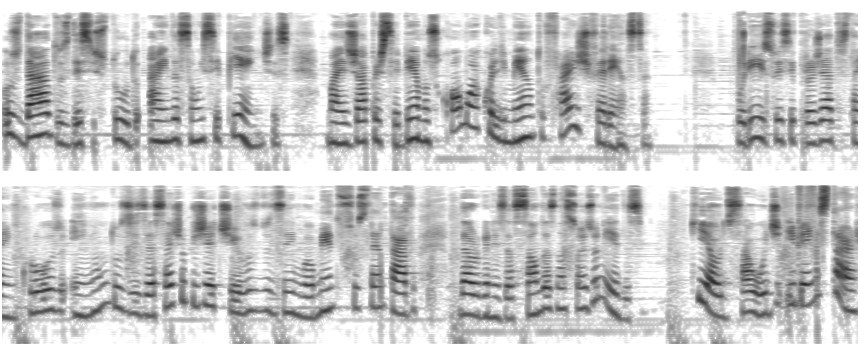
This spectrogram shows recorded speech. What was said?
Os dados desse estudo ainda são incipientes, mas já percebemos como o acolhimento faz diferença. Por isso, esse projeto está incluso em um dos 17 Objetivos do Desenvolvimento Sustentável da Organização das Nações Unidas, que é o de saúde e bem-estar.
